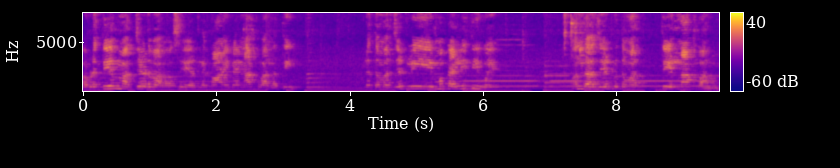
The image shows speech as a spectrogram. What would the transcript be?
આપણે તેલમાં ચેડવાનો છે એટલે પાણી કાંઈ નાખવા નથી. એટલે તમારે જેટલી મકાઈ લીધી હોય, અંદાજે એટલું તમારે તેલ નાખવાનું.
